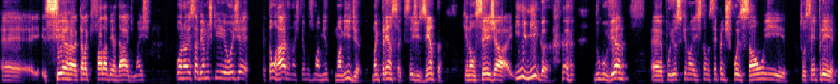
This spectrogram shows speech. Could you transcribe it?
é, ser aquela que fala a verdade, mas pô, nós sabemos que hoje é tão raro nós temos uma, uma mídia, uma imprensa que seja isenta, que não seja inimiga do governo. É por isso que nós estamos sempre à disposição e estou sempre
